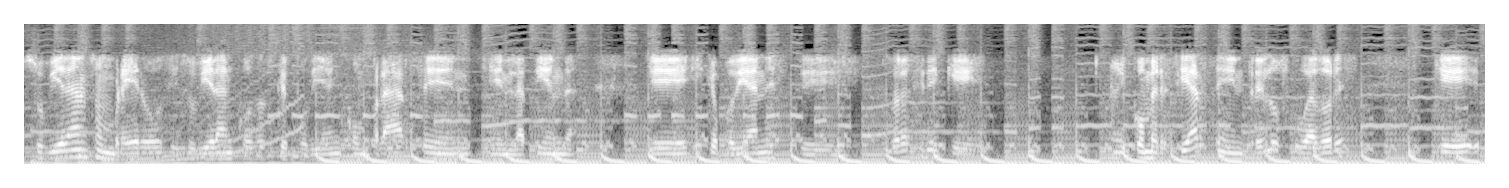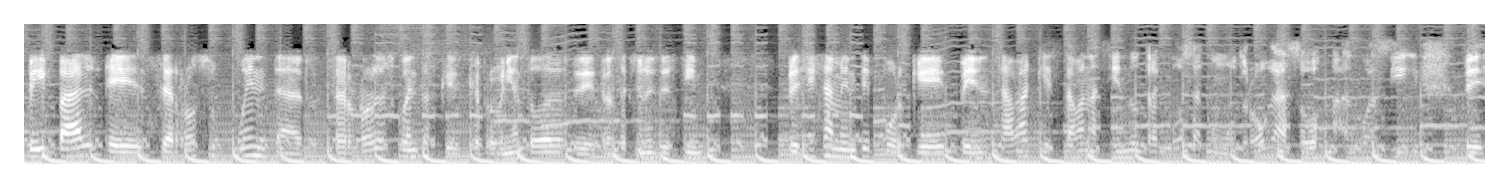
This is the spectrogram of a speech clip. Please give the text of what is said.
subieran sombreros y subieran cosas que podían comprarse en, la tienda eh, y que podían este pues ahora sí de que comerciarse entre los jugadores que PayPal cerró su cuenta, cerró las cuentas que provenían todas de transacciones de Steam, precisamente porque pensaba que estaban haciendo otra cosa, como drogas o algo así, de,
